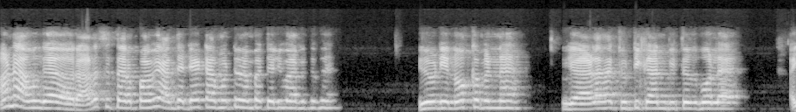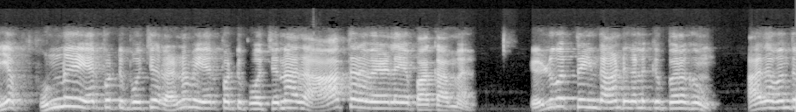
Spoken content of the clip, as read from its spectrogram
ஆனா அவங்க ஒரு அரசு தரப்பாவே அந்த டேட்டா மட்டும் ரொம்ப தெளிவா இருக்குது. இதனுடைய நோக்கம் என்ன? இங்க அழகா சுட்டி காண்பித்தது போல ஐயா புண்ணு ஏற்பட்டு போச்சு ரணம் ஏற்பட்டு போச்சுன்னா அது ஆத்திர வேலையை பார்க்காம எழுபத்தைந்து ஆண்டுகளுக்கு பிறகும் அதை வந்து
